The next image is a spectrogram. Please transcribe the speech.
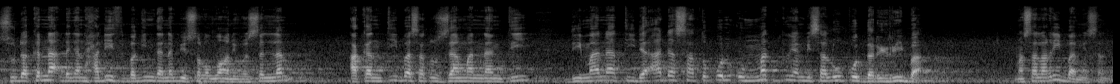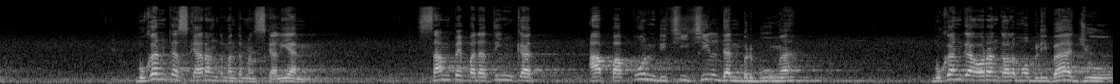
sudah kena dengan hadis baginda Nabi sallallahu alaihi wasallam akan tiba satu zaman nanti di mana tidak ada satupun umatku yang bisa luput dari riba. Masalah riba misalnya. Bukankah sekarang teman-teman sekalian sampai pada tingkat apa pun dicicil dan berbunga? Bukankah orang kalau mau beli baju,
